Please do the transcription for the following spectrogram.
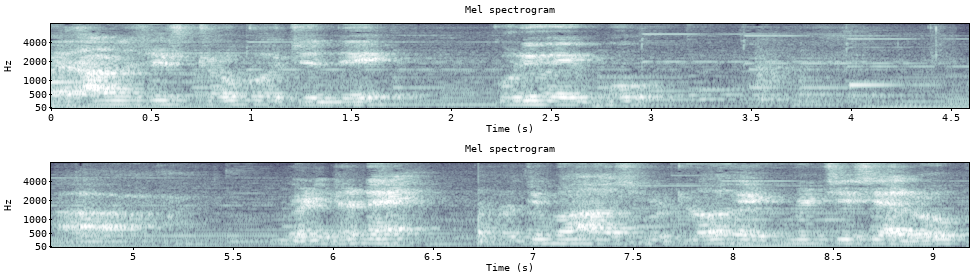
పెరాలసిస్ స్ట్రోక్ వచ్చింది. కుడివైపు వెంటనే ప్రతిభ హాస్పిటల్లో అడ్మిట్ చేశారు.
